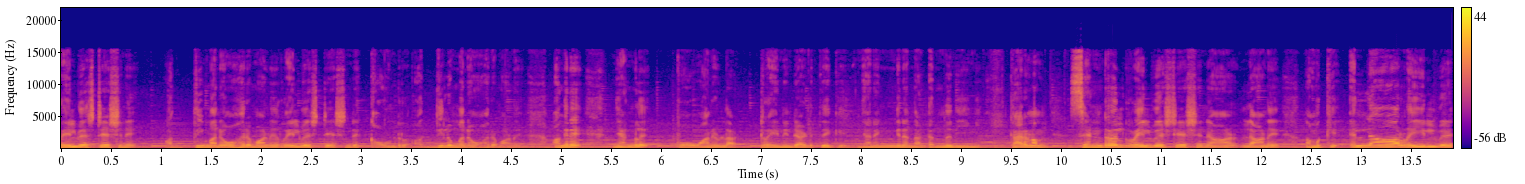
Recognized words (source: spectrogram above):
റെയിൽവേ സ്റ്റേഷന് അതിമനോഹരമാണ്. റെയിൽവേ സ്റ്റേഷന്റെ കൗണ്ടർ അതിലും മനോഹരമാണ്. അങ്ങനെ ഞങ്ങൾ പോവാനുള്ള ട്രെയിനിന്റെ അടുത്തേക്ക് ഞാനിങ്ങനെ നടന്ന് നീങ്ങി. കാരണം സെൻട്രൽ റെയിൽവേ സ്റ്റേഷനിലാണ് നമുക്ക് എല്ലാ റെയിൽവേ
